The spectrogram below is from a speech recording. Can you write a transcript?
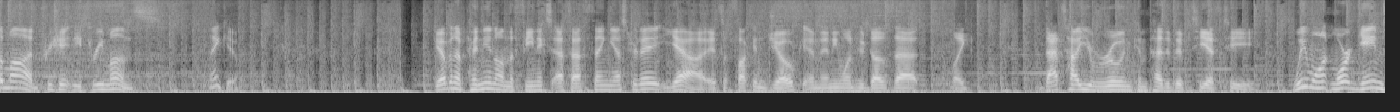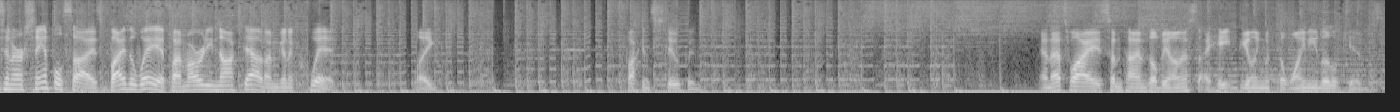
the mod. Appreciate the three months. Thank you. Do you have an opinion on the Phoenix FF thing yesterday? Yeah, it's a fucking joke, and anyone who does that, like, that's how you ruin competitive TFT. We want more games in our sample size. By the way, if I'm already knocked out, I'm gonna quit. Like, fucking stupid. And that's why sometimes, I'll be honest, I hate dealing with the whiny little kids.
